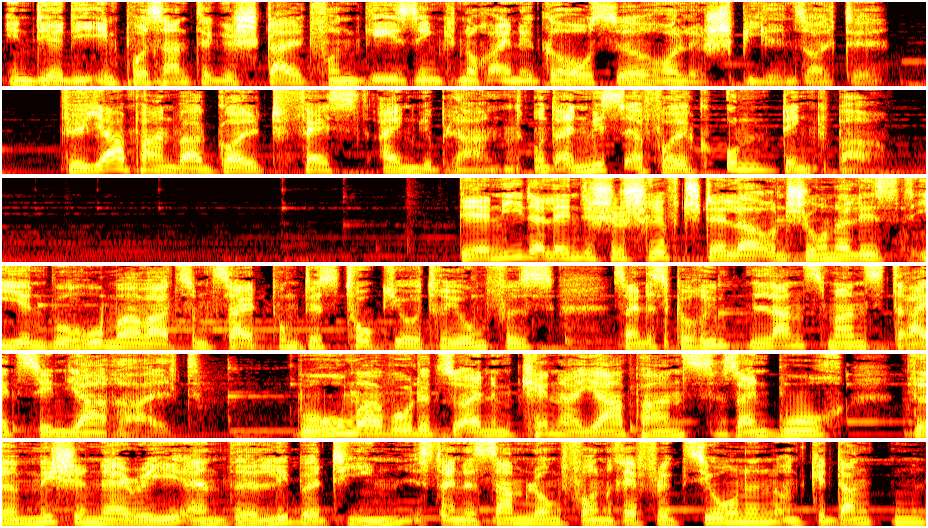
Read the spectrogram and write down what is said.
in der die imposante Gestalt von Gesink noch eine große Rolle spielen sollte. Für Japan war Gold fest eingeplant und ein Misserfolg undenkbar. Der niederländische Schriftsteller und Journalist Ian Buruma war zum Zeitpunkt des Tokio-Triumphes seines berühmten Landsmanns 13 Jahre alt. Buruma wurde zu einem Kenner Japans. Sein Buch The Missionary and the Libertine ist eine Sammlung von Reflexionen und Gedanken,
